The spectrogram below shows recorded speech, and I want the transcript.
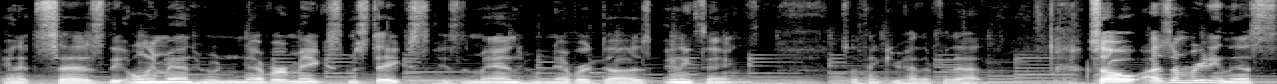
and it says, The only man who never makes mistakes is the man who never does anything. So, thank you, Heather, for that. So, as I'm reading this,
